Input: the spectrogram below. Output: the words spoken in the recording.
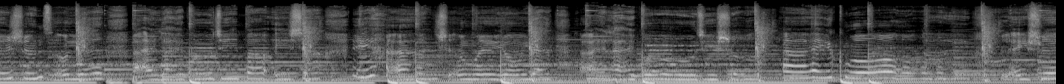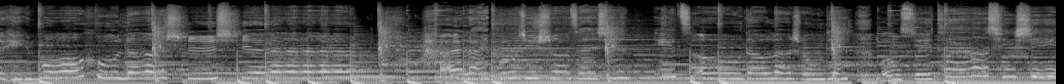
转身走远，还来不及抱一下，遗憾成为永远，还来不及说爱过，泪水已模糊了视线，还来不及说再见。已走到了终点，梦碎的清晰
